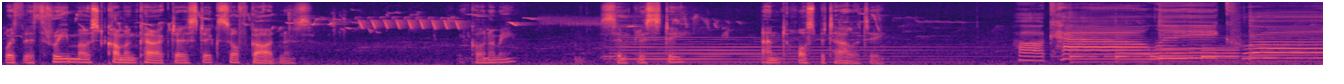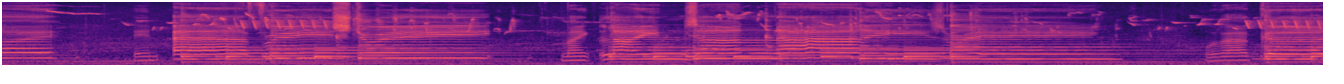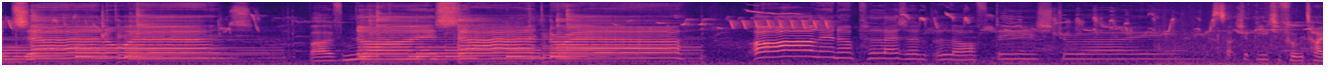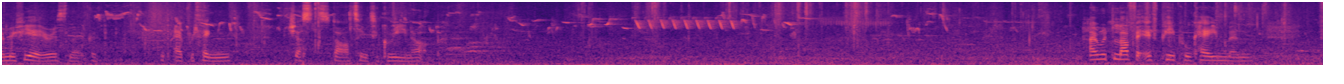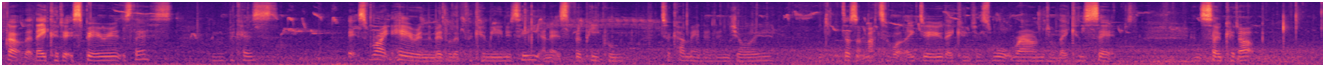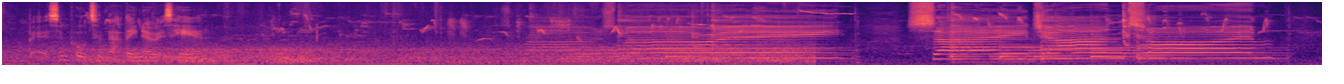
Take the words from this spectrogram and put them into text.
with the three most common characteristics of gardeners economy, simplicity, and hospitality. Hark how we cry in every street, like lanes and and all in a pleasant lofty. Such a beautiful time of year, isn't it? With, with everything just starting to green up. I would love it if people came and felt that they could experience this because it's right here in the middle of the community and it's for people to come in and enjoy. It doesn't matter what they do, they can just walk round or they can sit and soak it up. But it's important that they know it's here. Rosemary, sage and thyme,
